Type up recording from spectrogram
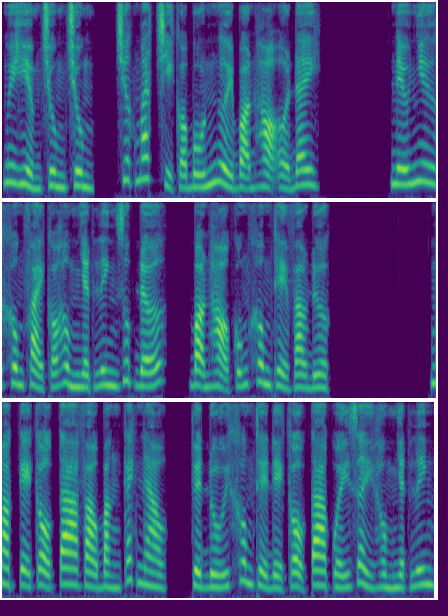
nguy hiểm trùng trùng, trước mắt chỉ có bốn người bọn họ ở đây. Nếu như không phải có Hồng Nhật Linh giúp đỡ, bọn họ cũng không thể vào được. Mặc kệ cậu ta vào bằng cách nào, tuyệt đối không thể để cậu ta quấy rầy Hồng Nhật Linh.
